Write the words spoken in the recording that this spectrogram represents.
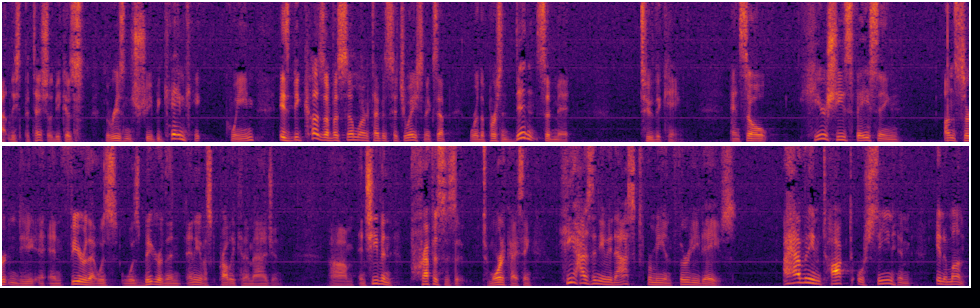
at least potentially, because the reason she became queen is because of a similar type of situation, except where the person didn't submit to the king. And so here she's facing uncertainty and fear that was, was bigger than any of us probably can imagine. Um, and she even prefaces it to Mordecai saying, He hasn't even asked for me in 30 days. I haven't even talked or seen him in a month.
